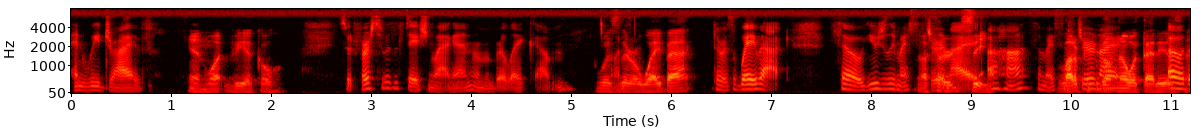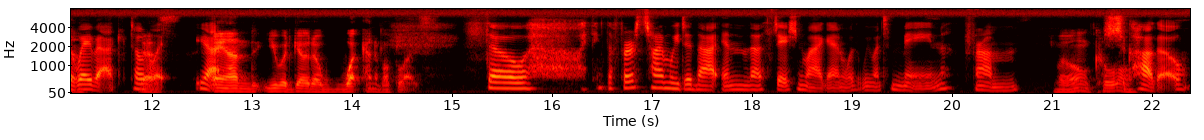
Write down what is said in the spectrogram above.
and we drive In what vehicle? so at first it was a station wagon remember like um Was there a way back? there was a way back so usually my sister and i seat. uh-huh so my sister A lot of people don't i know what that is. oh the way back totally Yes. yeah And you would go to what kind of a place? so i think the first time we did that in the station wagon was we went to maine from Oh, cool. chicago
